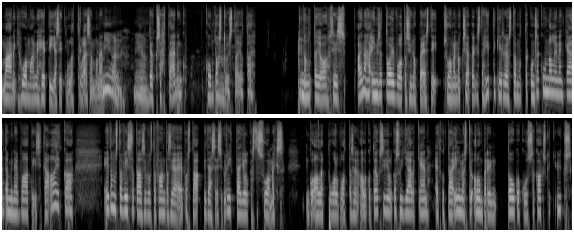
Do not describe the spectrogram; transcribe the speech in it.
mä ainakin huomaan ne heti ja sitten mulle tulee semmoinen, Niin on, niin on. töksähtää niin kuin kompastuista mm. jotain. No mutta joo, siis ainahan ihmiset toivoo tosi nopeasti suomennoksia kaikista hittikirjoista, mutta kun se kunnollinen kääntäminen vaatii sitä aikaa, ei tuommoista 500-sivusta fantasia-eposta pitäisi edes yrittää julkaista suomeksi niin kuin alle puoli vuotta sen alkuteoksen julkaisun jälkeen. Et kun tämä ilmestyi alun perin toukokuussa 2021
